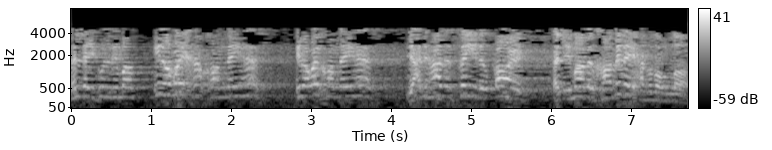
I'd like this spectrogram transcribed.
إلا يقول الإمام إلى غير خامنيهاس إلى غير خامنيهاس يعني هذا السيد القائد الإمام الخامنئي حفظه الله.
